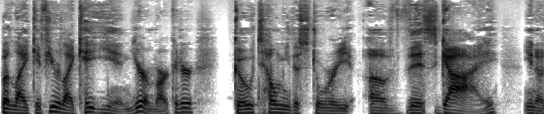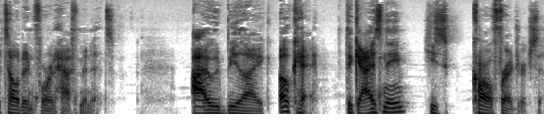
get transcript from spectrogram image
but like if you're like hey ian you're a marketer go tell me the story of this guy you know tell it in four and a half minutes. I would be like okay the guy's name he's carl fredricksen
